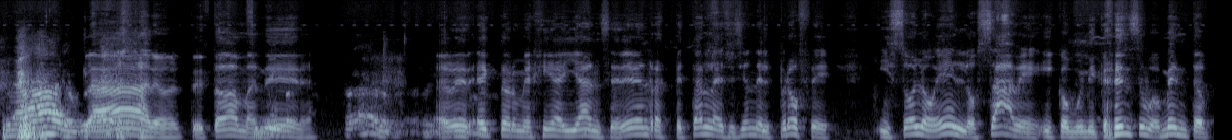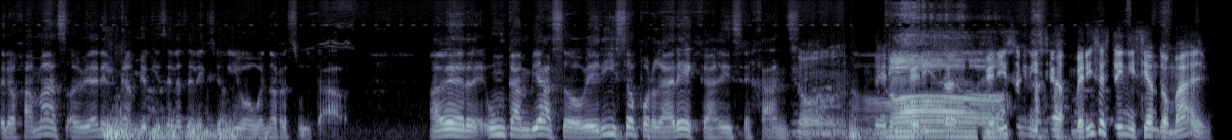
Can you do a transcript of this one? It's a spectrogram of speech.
Claro, claro, de todas maneras. A ver, Héctor Mejía y Yance, deben respetar la decisión del profe y solo él lo sabe y comunicará en su momento, pero jamás olvidar el cambio que hizo en la selección y hubo buenos resultados. A ver, un cambiazo, Berizo por Gareca, dice Hans. No, no. Berizzo, está iniciando mal.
